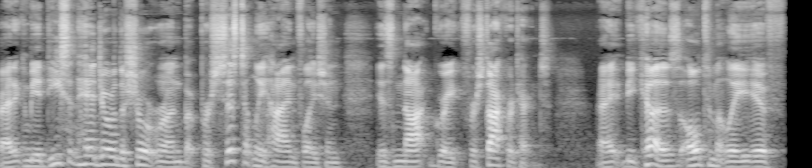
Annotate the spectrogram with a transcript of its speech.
right? It can be a decent hedge over the short run, but persistently high inflation is not great for stock returns, right? Because ultimately, if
